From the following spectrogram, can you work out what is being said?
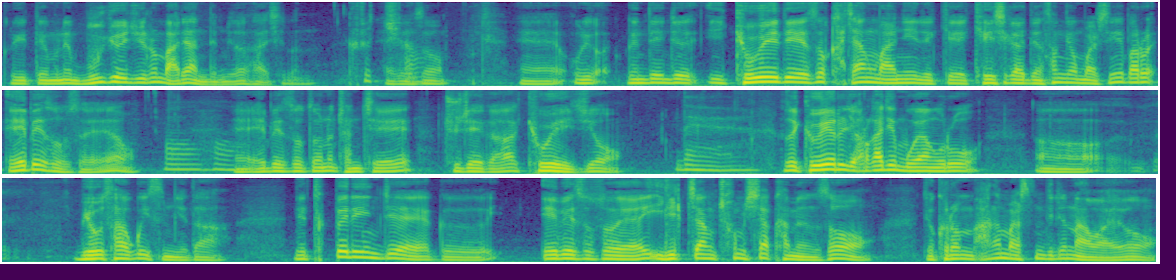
그렇기 때문에 무교회주의는 말이 안 됩니다, 사실은. 그렇죠. 예, 그래서 예, 우리가 근데 이제 이 교회에 대해서 가장 많이 이렇게 계시가 된 성경 말씀이 바로 에베소서예요. 어허. 예, 에베소서는 전체의 주제가 교회지요. 네. 그래서 교회를 여러 가지 모양으로 어 묘사하고 있습니다. 근데 특별히 이제 그 에베소서의 1장 처음 시작하면서 그런 많은 말씀들이 나와요.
